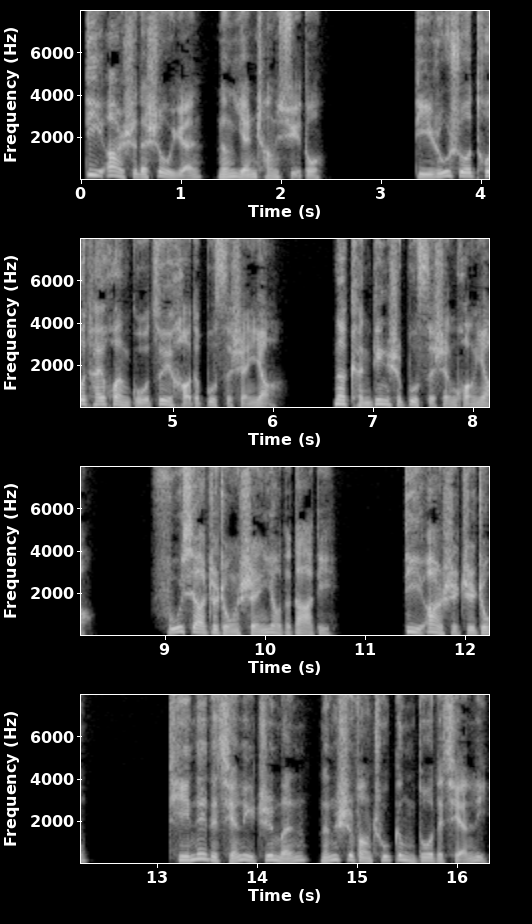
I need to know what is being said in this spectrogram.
第二世的寿元能延长许多。比如说脱胎换骨最好的不死神药，那肯定是不死神皇药。服下这种神药的大帝，第二世之中，体内的潜力之门能释放出更多的潜力。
